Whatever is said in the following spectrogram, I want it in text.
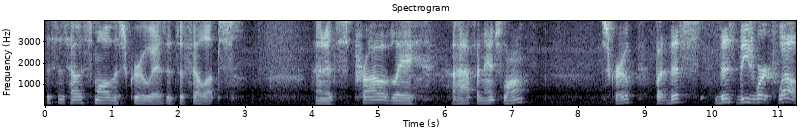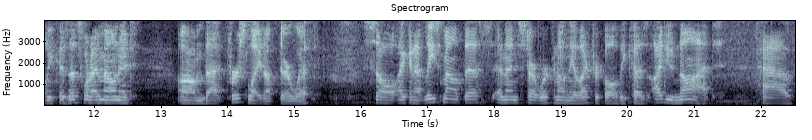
this is how small the screw is. It's a Phillips, and it's probably a half an inch long screw. But this this these worked well because that's what I mounted um, that first light up there with. So I can at least mount this and then start working on the electrical because I do not have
